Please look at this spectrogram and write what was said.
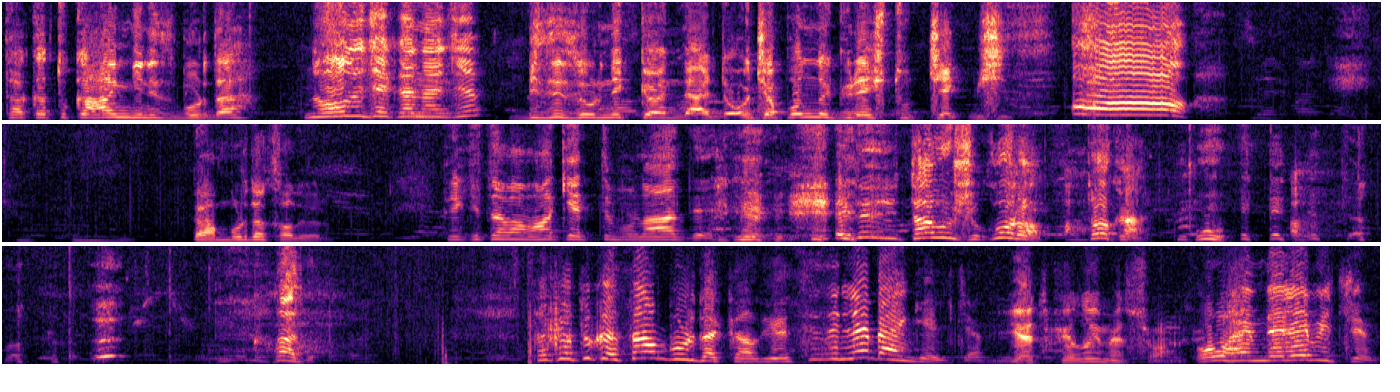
Takatuka hanginiz burada? Ne olacak anacığım? Bizi Zurnik gönderdi. O Japon'la güreş tutacakmışız. Aa! Ben burada kalıyorum. Peki tamam hak etti bunu hadi. E, Tavuşu, kuro, toka. Uh. hadi. Takatuka sen burada kalıyor. Sizinle ben geleceğim. Yetkili misin? O hem de ne biçim.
